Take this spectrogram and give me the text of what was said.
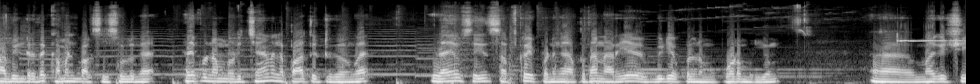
அப்படின்றத கமெண்ட் பாக்ஸில் சொல்லுங்கள் அதே போல் நம்மளுடைய சேனலை பார்த்துட்டு இருக்கவங்க தயவு செய்து சப்ஸ்கிரைப் பண்ணுங்கள் அப்போ தான் நிறைய வீடியோக்கள் நம்ம போட முடியும். மகிழ்ச்சி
